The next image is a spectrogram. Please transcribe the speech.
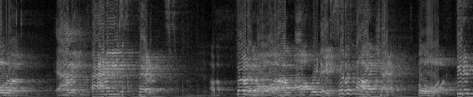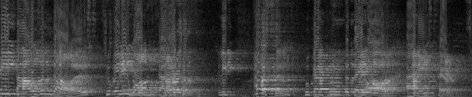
For uh, Annie. Annie's parents. Uh, furthermore, I'm offering a certified check for $50,000 to anyone who can return. Any person who can prove that they are Annie's parents.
